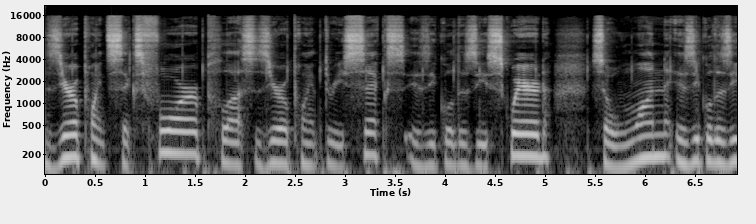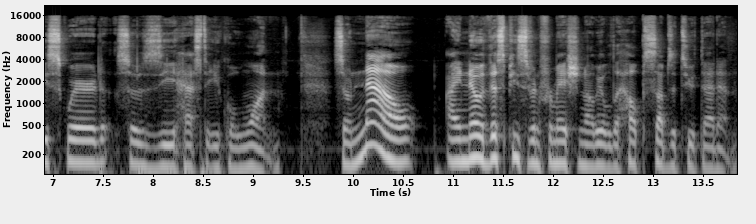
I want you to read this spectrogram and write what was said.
0.64 plus 0.36 is equal to z squared. So 1 is equal to z squared, so z has to equal 1. So now I know this piece of information, I'll be able to help substitute that in.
